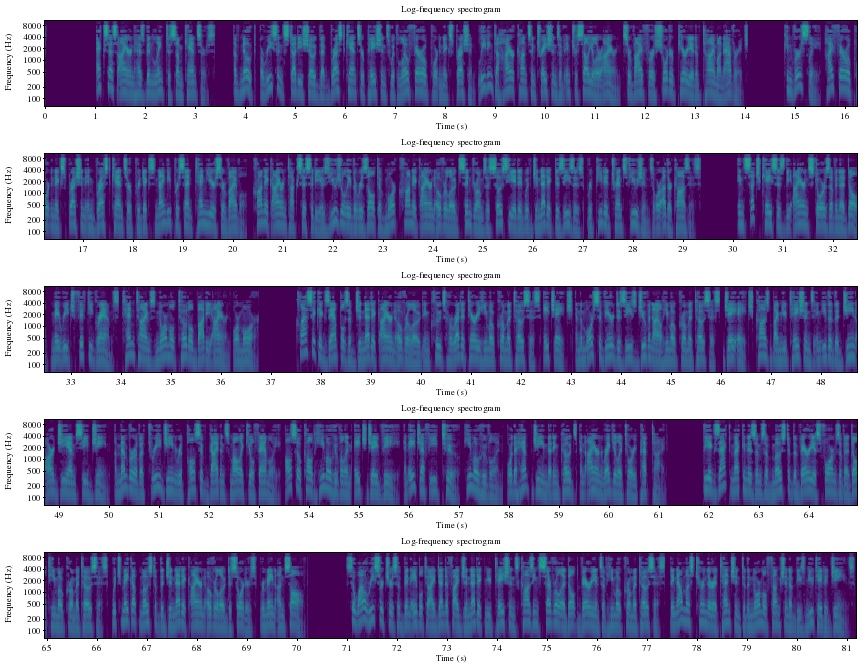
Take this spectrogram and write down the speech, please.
Excess iron has been linked to some cancers. Of note, a recent study showed that breast cancer patients with low ferroportin expression leading to higher concentrations of intracellular iron survive for a shorter period of time on average. Conversely, high ferroportin expression in breast cancer predicts 90% 10-year survival. Chronic iron toxicity is usually the result of more chronic iron overload syndromes associated with genetic diseases, repeated transfusions or other causes. In such cases the iron stores of an adult may reach 50 grams 10 times normal total body iron or more. Classic examples of genetic iron overload includes hereditary hemochromatosis (HH) and the more severe disease juvenile hemochromatosis (JH) caused by mutations in either the gene RGMC gene, a member of a 3-gene repulsive guidance molecule family, also called hemojuvelin (HJV), and HFE2, hemojuvelin, or the HAMP gene that encodes an iron regulatory peptide. The exact mechanisms of most of the various forms of adult hemochromatosis, which make up most of the genetic iron overload disorders, remain unsolved. So while researchers have been able to identify genetic mutations causing several adult variants of hemochromatosis, they now must turn their attention to the normal function of these mutated genes.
